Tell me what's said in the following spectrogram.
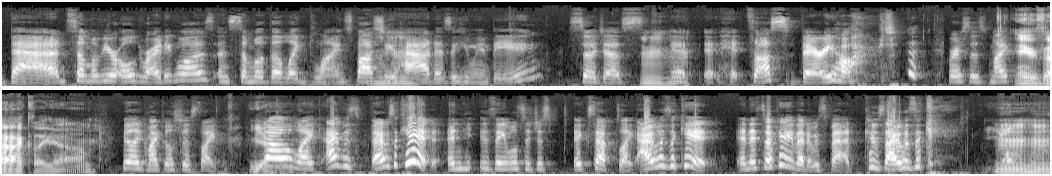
bad some of your old writing was and some of the like blind spots you Mhm. had as a human being. So just Mhm. it, it hits us very hard versus Michael exactly yeah. I feel like Michael's just like, Yeah. no, like I was, I was a kid, and he is able to just accept like I was a kid, and it's okay that it was bad because I was a kid. Yup. hmm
